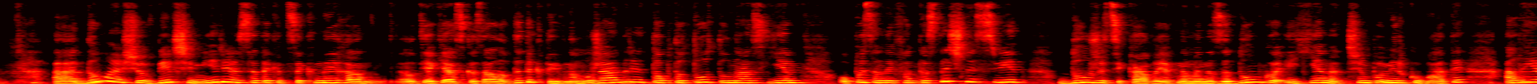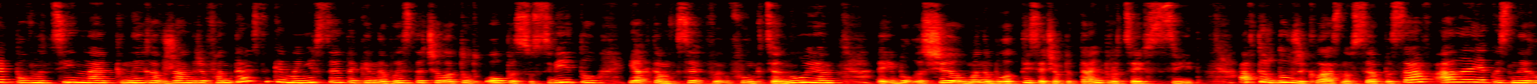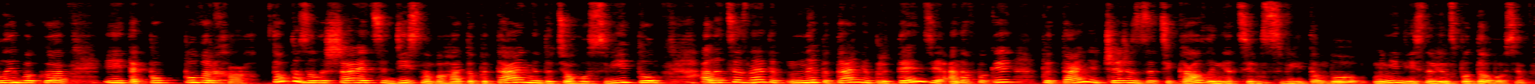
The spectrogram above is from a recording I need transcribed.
А Думаю, що в більшій мірі все-таки це книга, от як я сказала, в детективному жанрі. Тобто тут у нас є описаний фантастичний світ, дуже цікава, як на мене, задумка, і є над чим поміркувати. Але як повноцінна книга в жанрі фантастики, мені все-таки не вистачило тут опису світу, як там все функціонує. І ще у мене було тисяча питань про цей світ. Автор дуже класно все описав, але якось не глибоко і так по, по верхах. Тобто залишається дійсно багато питань до цього світу, але це, знаєте, не питання претензії, а навпаки, питання через зацікавлення цим світом, бо мені дійсно він сподобався.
